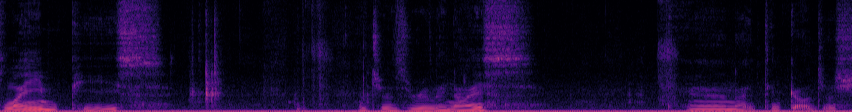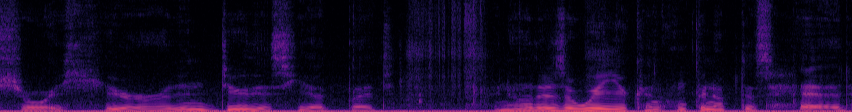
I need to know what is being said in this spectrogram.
flame piece, which is really nice. And I think I'll just show it here. I didn't do this yet, but I know there's a way you can open up this head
